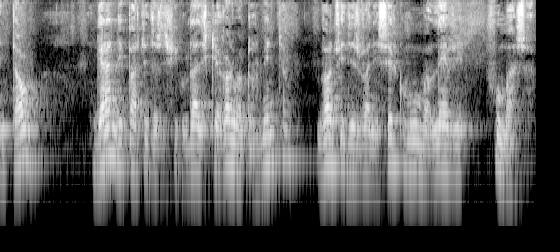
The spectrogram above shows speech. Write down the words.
Então, grande parte das dificuldades que agora o atormentam vão se desvanecer como uma leve fumaça.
